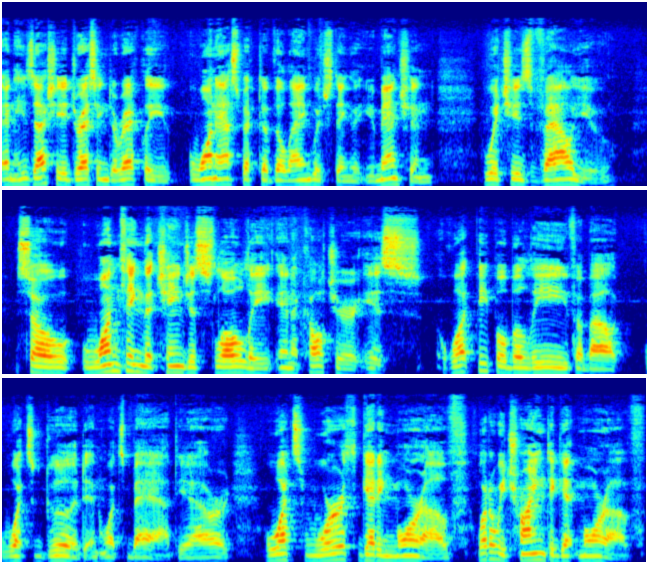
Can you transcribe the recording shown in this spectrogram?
and he's actually addressing directly one aspect of the language thing that you mentioned, which is value so, one thing that changes slowly in a culture is what people believe about what's good and what's bad, yeah, or what's worth getting more of. What are we trying to get more of?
